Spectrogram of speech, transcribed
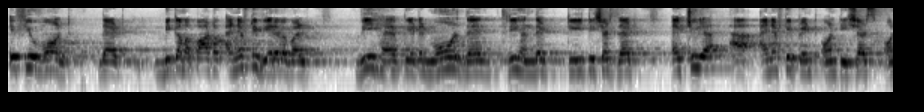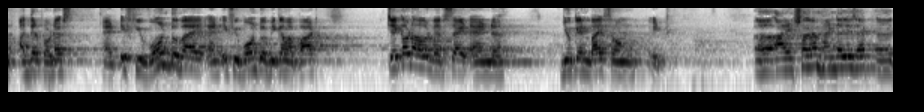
if you want that become a part of nft wearable world we have created more than 300 t- t-shirts that actually are nft print on t-shirts on other products. And if you want to buy and if you want to become a part check out our website and uh, you can buy from it Uh, our Instagram handle is at uh,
